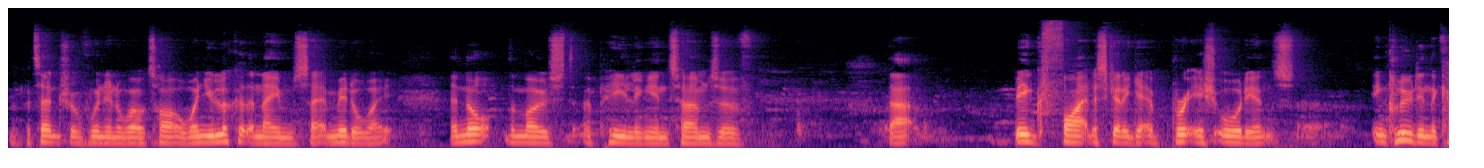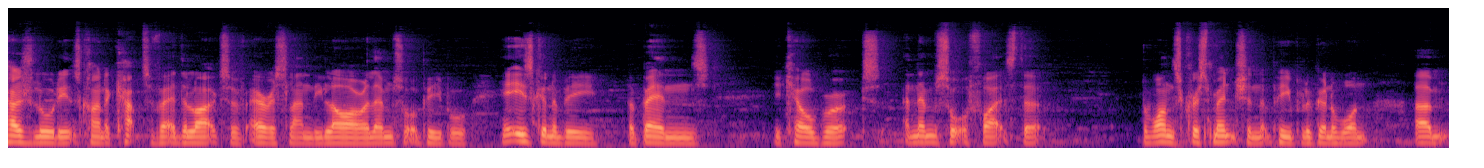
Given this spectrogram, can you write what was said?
the potential of winning a world title. When you look at the names, say at middleweight, they're not the most appealing in terms of that big fight that's going to get a British audience, including the casual audience, kind of captivated the likes of Erislandy Lara, them sort of people. It is going to be the Benns, your Kell Brooks, and them sort of fights that the ones Chris mentioned that people are going to want. Um,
